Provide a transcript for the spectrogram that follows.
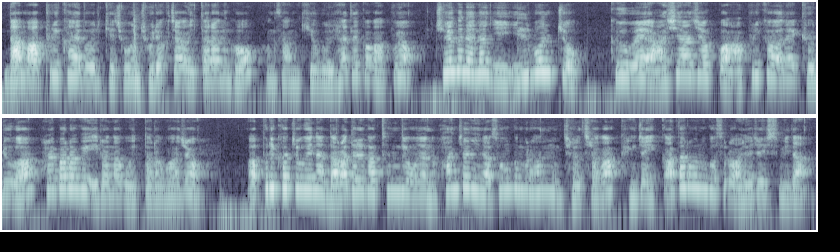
남아프리카에도 이렇게 좋은 조력자가 있다라는 거 항상 기억을 해야 될 것 같고요. 최근에는 이 일본 쪽 그 외 아시아 지역과 아프리카 간의 교류가 활발하게 일어나고 있다라고 하죠. 아프리카 쪽에 있는 나라들 같은 경우는 환전이나 송금을 하는 절차가 굉장히 까다로운 것으로 알려져 있습니다.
